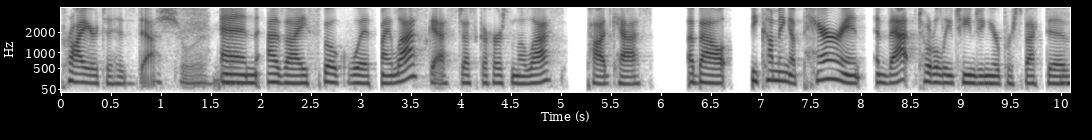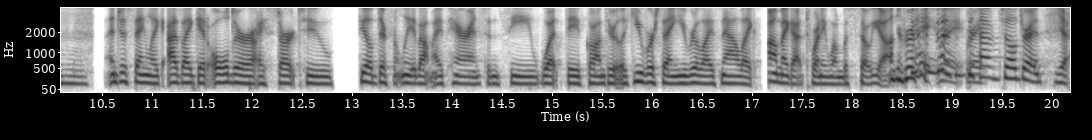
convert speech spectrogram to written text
prior to his death. Sure. yeah. And as I spoke with my last guest, Jessica Hurst, in the last podcast about becoming a parent and that totally changing your perspective Mhm. and just saying, like, as I get older, I start to feel differently about my parents and see what they've gone through. Like you were saying, you realize now, like, oh my God, 21 was so young Right, to, right, to right. have children. Yeah.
